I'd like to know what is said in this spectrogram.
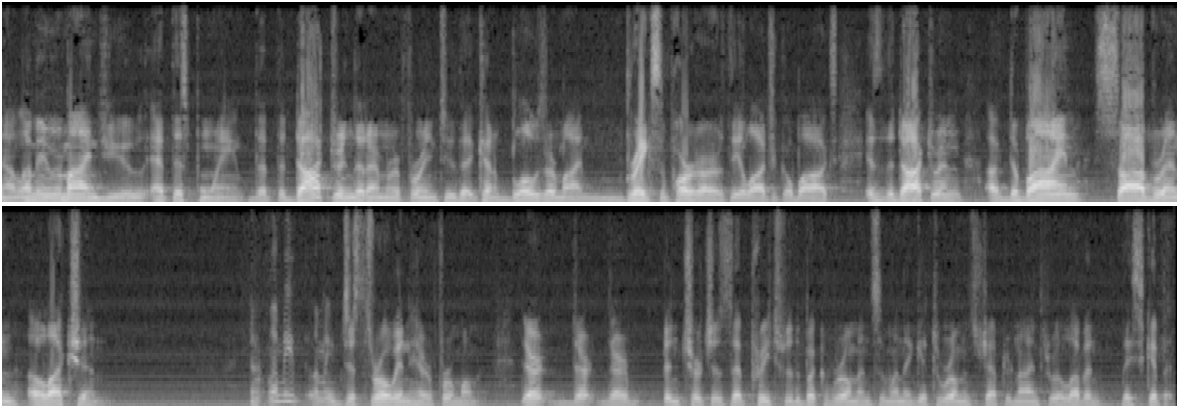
Now, let me remind you at this point that the doctrine that I'm referring to that kind of blows our mind, breaks apart our theological box, is the doctrine of divine sovereign election. And let me, let me just throw in here for a moment. There, there, there have been churches that preach through the book of Romans, and when they get to Romans chapter 9 through 11, they skip it.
